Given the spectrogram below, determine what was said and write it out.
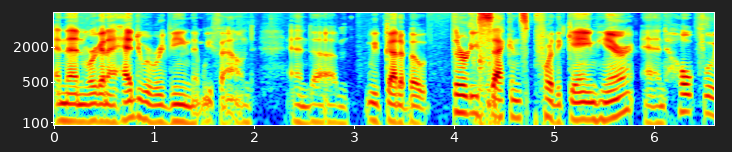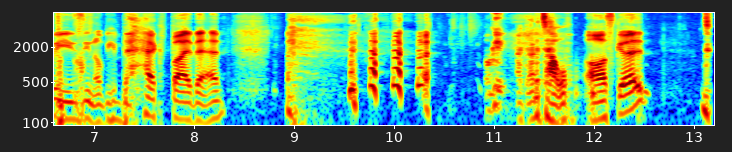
and then we're going to head to a ravine that we found. And um, we've got about 30 seconds before the game here, and hopefully Zine will be back by then. Okay, I got a towel. All's good?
